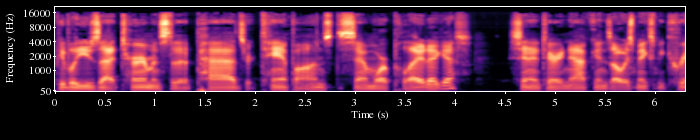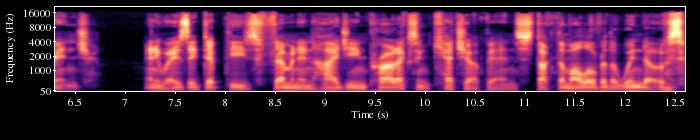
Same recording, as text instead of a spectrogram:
People use that term instead of pads or tampons to sound more polite, I guess. Sanitary napkins always makes me cringe. Anyways, they dipped these feminine hygiene products in ketchup and stuck them all over the windows.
